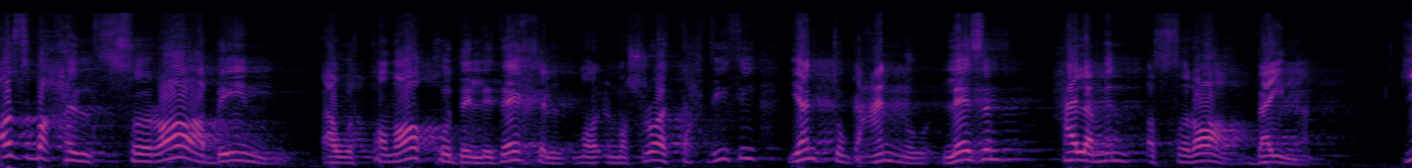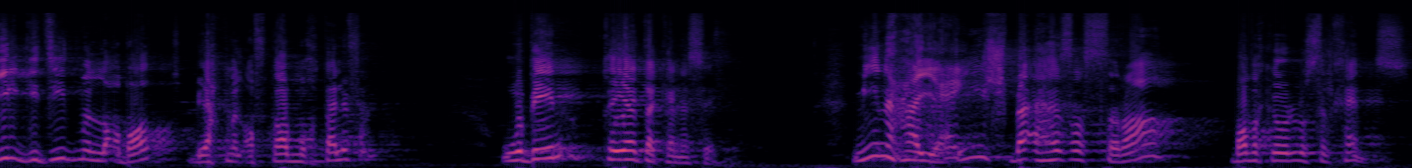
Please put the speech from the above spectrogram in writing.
أصبح الصراع بين أو التناقض اللي داخل المشروع التحديثي ينتج عنه لازم حالة من الصراع بين جيل جديد من الاباط بيحمل أفكار مختلفة وبين قيادة كنسيه مين هيعيش بقى هذا الصراع؟ بابا كيرلس الخامس.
